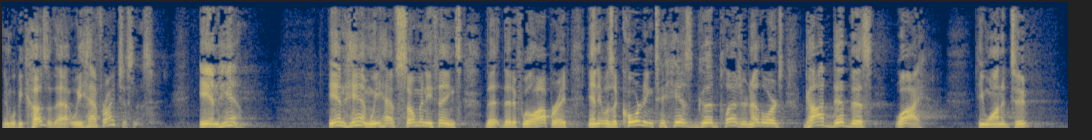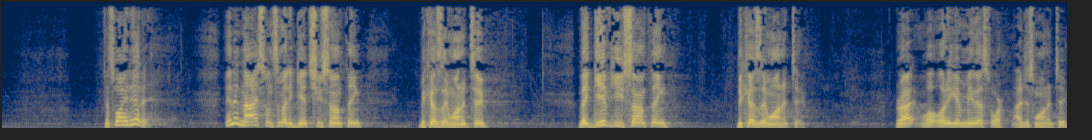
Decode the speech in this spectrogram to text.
And well, because of that, we have righteousness in him. In Him, we have so many things that, that if we'll operate, and it was according to His good pleasure. In other words, God did this. Why? He wanted to. That's why He did it. Isn't it nice when somebody gets you something because they wanted to? They give you something because they wanted to. Right? Well, what are you giving me this for? I just wanted to.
